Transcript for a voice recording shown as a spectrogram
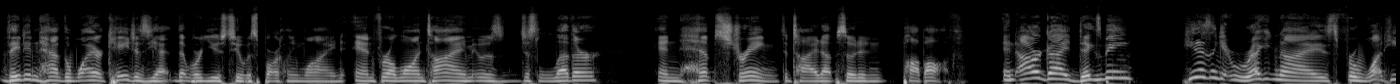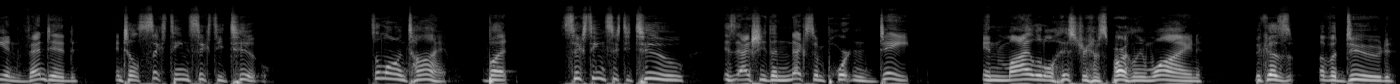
they didn't have the wire cages yet that we're used to with sparkling wine. And for a long time, it was just leather and hemp string to tie it up so it didn't pop off. And our guy, Digsby, he doesn't get recognized for what he invented until 1662. It's a long time. But 1662 is actually the next important date in my little history of sparkling wine because of a dude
